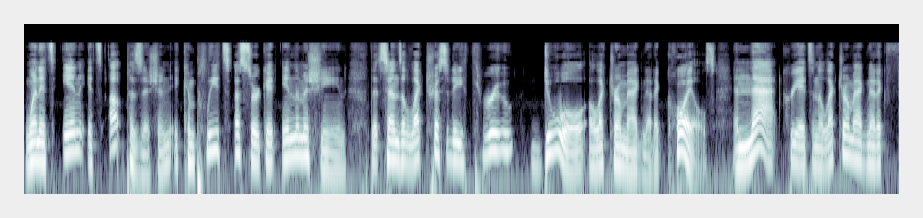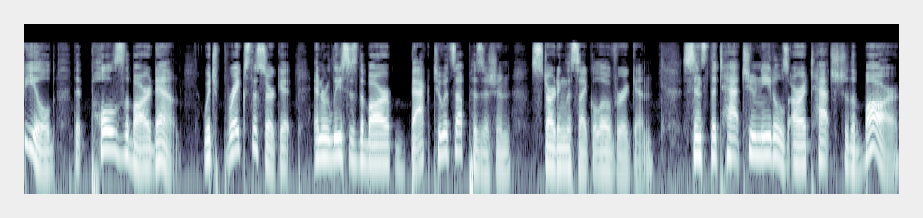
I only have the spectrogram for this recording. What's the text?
When it's in its up position, it completes a circuit in the machine that sends electricity through dual electromagnetic coils, and that creates an electromagnetic field that pulls the bar down which breaks the circuit and releases the bar back to its up position, starting the cycle over again. Since the tattoo needles are attached to the bar,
